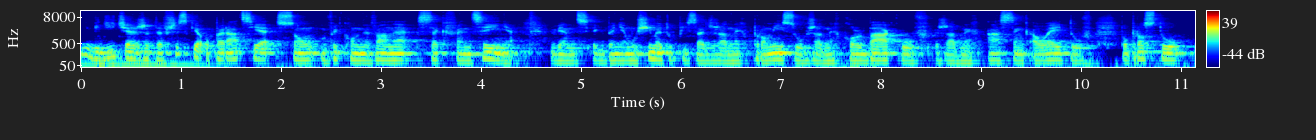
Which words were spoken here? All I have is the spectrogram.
I widzicie, że te wszystkie operacje są wykonywane sekwencyjnie, więc jakby nie musimy tu pisać żadnych promisów, żadnych callbacków, żadnych async awaitów. Po prostu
